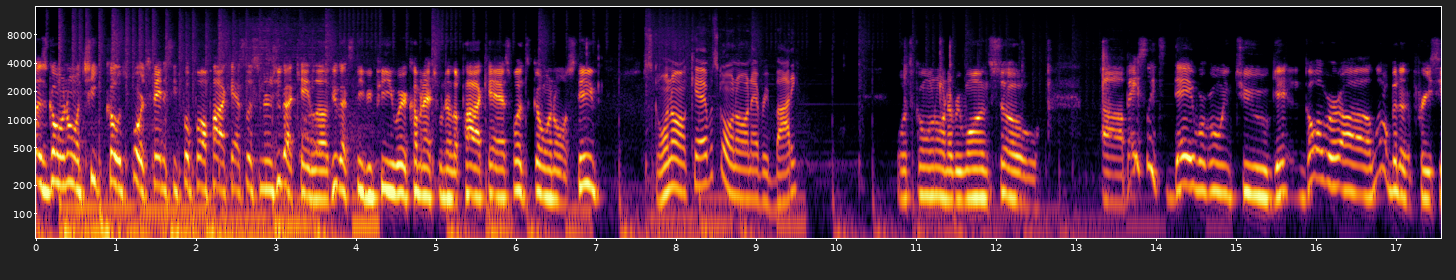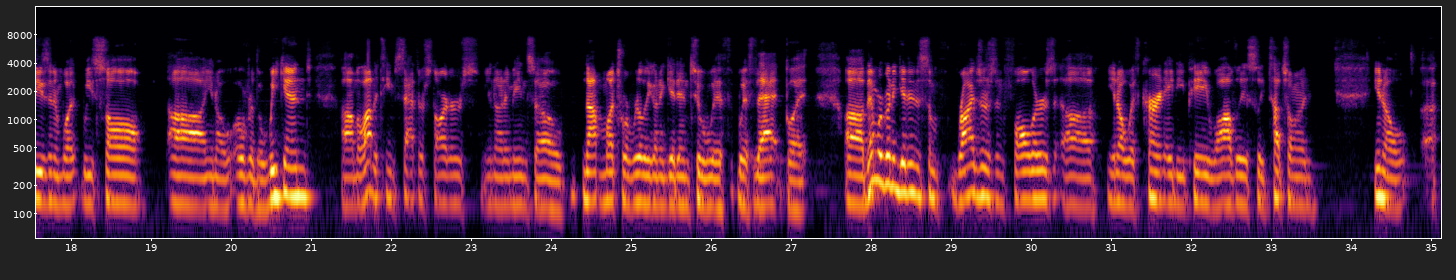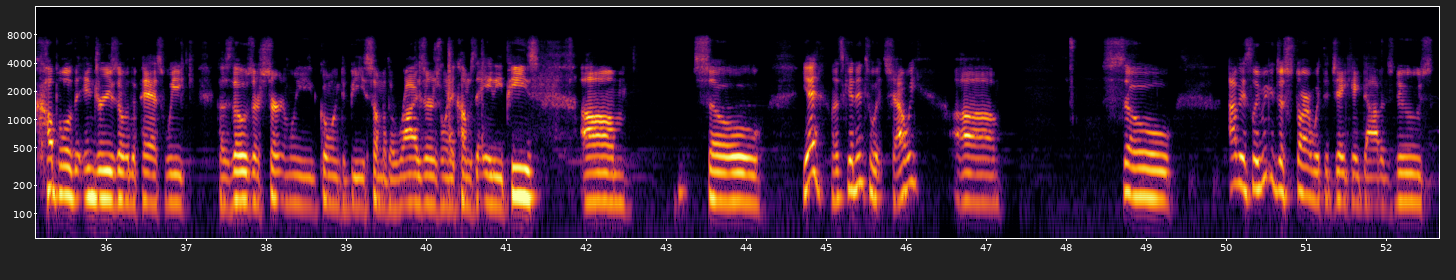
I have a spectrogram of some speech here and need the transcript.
What is going on, Cheat Code Sports Fantasy Football Podcast listeners? You got K Love, you got Stevie P. We're coming at you with another podcast. What's going on, Steve? What's going on, Kev? What's going on, everybody? What's going on, everyone? So, uh, basically, today we're going to get go over uh, a little bit of the preseason and what we saw uh, you know, over the weekend. Um, a lot of teams sat their starters, you know what I mean? So not much we're really going to get into with with that, but uh, then we're going to get into some risers and fallers, uh, you know, with current ADP. We'll obviously touch on, you know, a couple of the injuries over the past week because those are certainly going to be some of the risers when it comes to ADPs. Um, so yeah, let's get into it, shall we? Uh, so obviously we can just start with the J.K. Dobbins news.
